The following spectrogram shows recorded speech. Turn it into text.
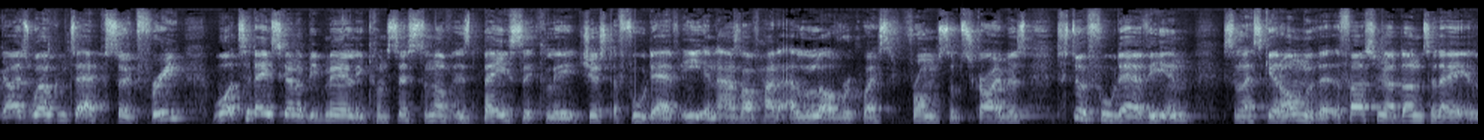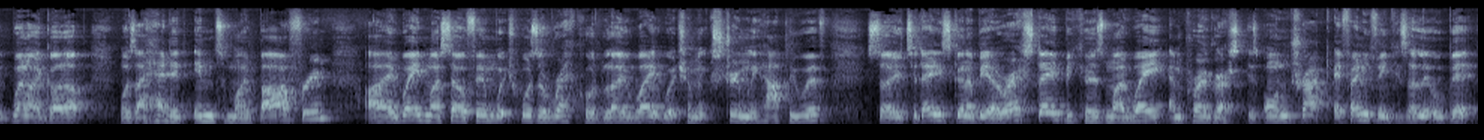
Guys, welcome to episode 3. What today's going to be merely consistent of is basically just a full day of eating as I've had a lot of requests from subscribers to do a full day of eating, so let's get on with it. The first thing I've done today is when I got up was I headed into my bathroom. I weighed myself in which was a record low weight which I'm extremely happy with. So today's going to be a rest day because my weight and progress is on track. If anything it's a little bit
